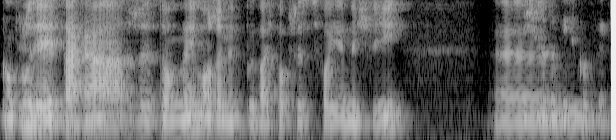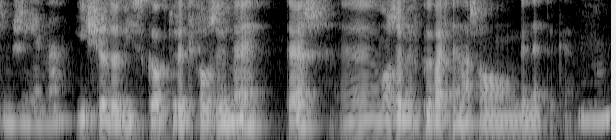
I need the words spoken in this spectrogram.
Konkluzja jest taka, że to my możemy wpływać poprzez swoje myśli. I środowisko, w jakim żyjemy. i środowisko, które tworzymy, też y, możemy wpływać na naszą genetykę. Mhm.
